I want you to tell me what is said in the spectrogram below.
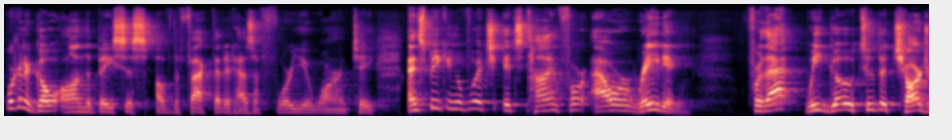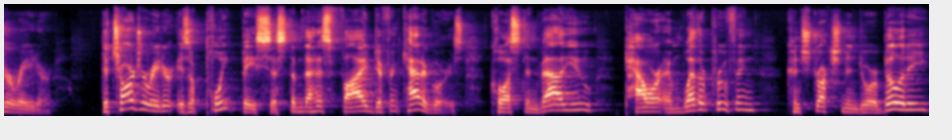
we're gonna go on the basis of the fact that it has a four-year warranty. And speaking of which, it's time for our rating. For that, we go to the Charger Rater. The Charger Rater is a point-based system that has five different categories, cost and value, power and weatherproofing, construction and durability,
